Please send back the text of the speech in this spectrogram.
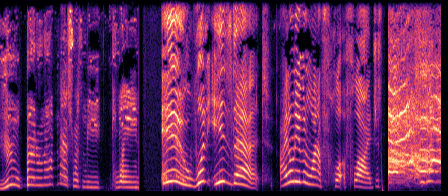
You better not mess with me, plane. Ew, what is that? I don't even want to fl- fly. Just.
